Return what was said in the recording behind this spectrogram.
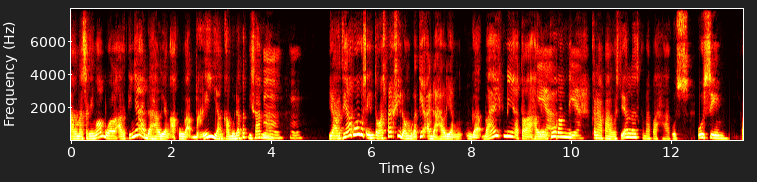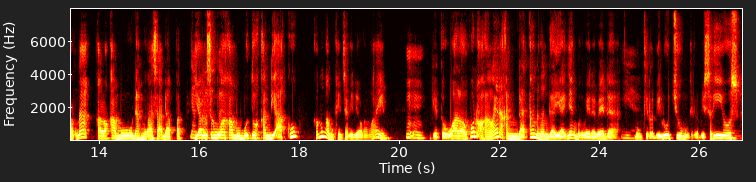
karena sering ngobrol, artinya ada hal yang aku nggak beri yang kamu dapat di sana. Hmm, hmm. Ya artinya aku harus introspeksi dong. Berarti ada hal yang nggak baik nih atau hal yang Iya, kurang nih. Iya. Kenapa harus jealous? Kenapa harus pusing? Karena kalau kamu udah ngerasa dapat Yang yang, semua kamu butuhkan di aku, kamu nggak mungkin cari di orang lain Mm-mm. gitu. Walaupun orang lain akan datang dengan gayanya yang berbeda-beda. Iya. Mungkin lebih lucu, mungkin lebih serius,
